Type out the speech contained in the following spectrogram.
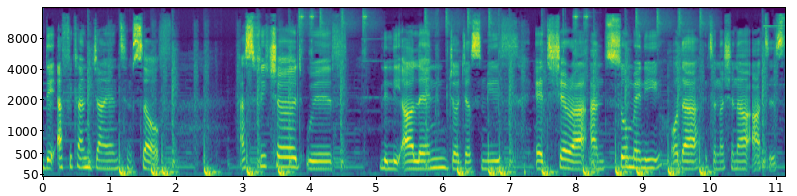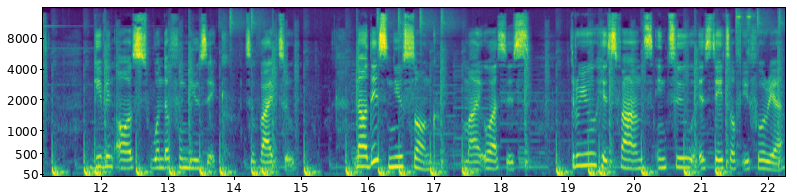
the African giant himself, has featured with Lily Allen, Jorja Smith, Ed Sheeran, and so many other international artists, giving us wonderful music to vibe to. Now, this new song, My Oasis, threw his fans into a state of euphoria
